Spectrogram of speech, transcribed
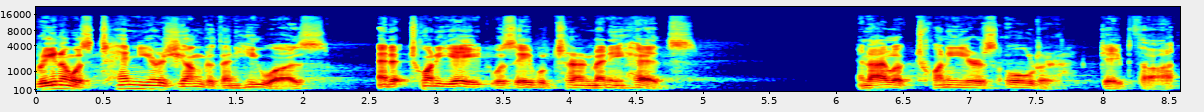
Rena was 10 years younger than he was, and at 28 was able to turn many heads. And I look 20 years older, Gabe thought.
